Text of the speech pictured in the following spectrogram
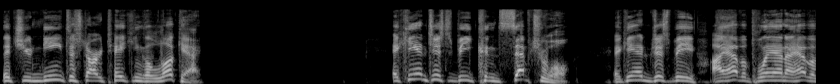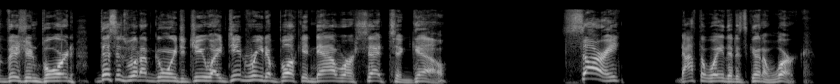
that you need to start taking a look at. It can't just be conceptual. It can't just be, I have a plan, I have a vision board, this is what I'm going to do. I did read a book and now we're set to go. Sorry, not the way that it's going to work.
